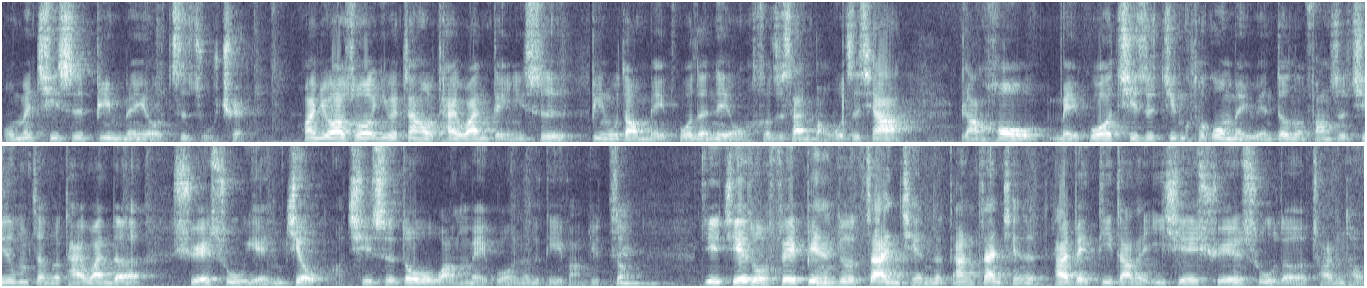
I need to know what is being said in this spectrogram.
我们其实并没有自主权。换句话说，因为战后台湾等于是并入到美国的那种核资产保护之下，然后美国其实经透过美元等等方式，其实我们整个台湾的学术研究其实都往美国那个地方去走，也解锁，所以变成就是战前的，当然战前的台北地大的一些学术的传统，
